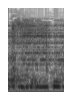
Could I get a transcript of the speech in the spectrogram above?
Let's go.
